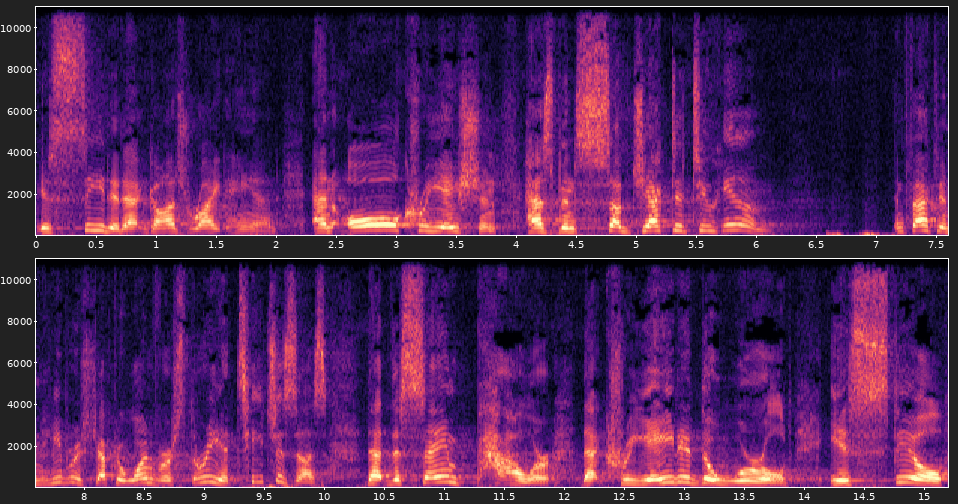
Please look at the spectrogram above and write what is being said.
is seated at God's right hand, and all creation has been subjected to him. In fact, in Hebrews chapter 1 verse 3 it teaches us that the same power that created the world is still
